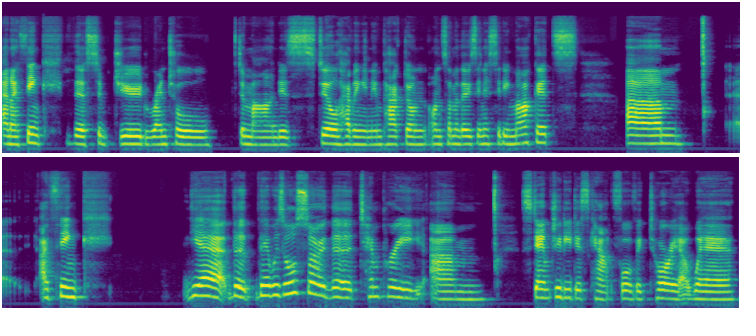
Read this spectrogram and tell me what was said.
And I think the subdued rental demand is still having an impact on on some of those inner city markets. Um, I think, yeah, the there was also the temporary um, stamp duty discount for Victoria, where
